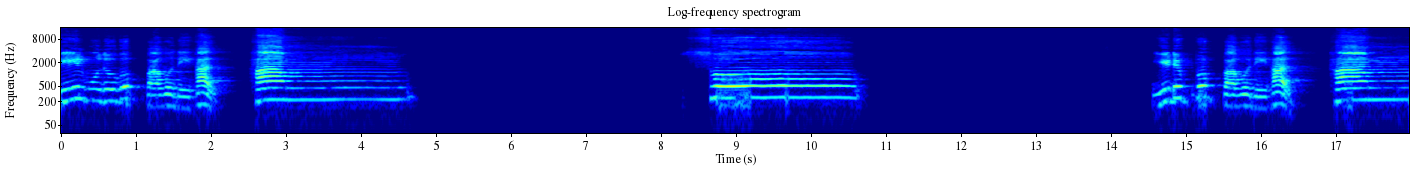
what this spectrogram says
கீழ்முதுகு பகுதிகள். ஹம். சோ. இடுப்பு பகுதிகள். ஹம்.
